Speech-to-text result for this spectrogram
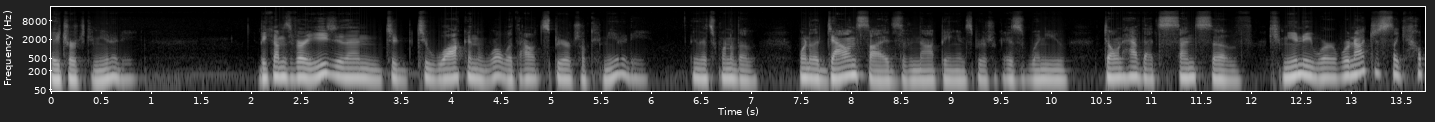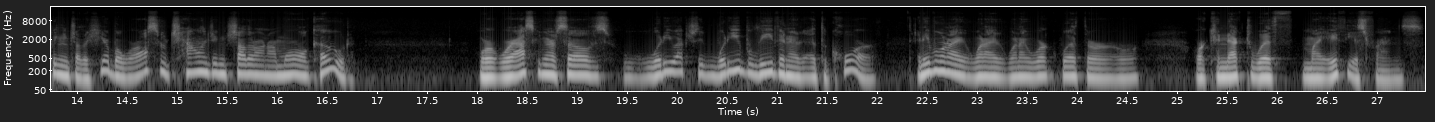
a church community, it becomes very easy then to to walk in the world without spiritual community. I think that's one of the one of the downsides of not being in spiritual is when you don't have that sense of community where we're not just like helping each other here, but we're also challenging each other on our moral code. We're, we're asking ourselves, what do you actually, what do you believe in at, at the core? And even when I when I when I work with or, or or connect with my atheist friends,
